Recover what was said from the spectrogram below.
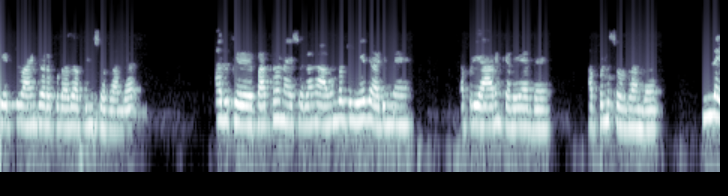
கேட்டு வாங்கிட்டு வரக்கூடாது? அப்படின்னு சொல்கிறாங்க அதுக்கு ஃபாத்திமா நாயுடு சொல்கிறாங்க அவங்கள்ட்ட ஏது அடிமை? அப்படி யாரும் கிடையாது. அப்படின்னு சொல்கிறாங்க இல்லை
